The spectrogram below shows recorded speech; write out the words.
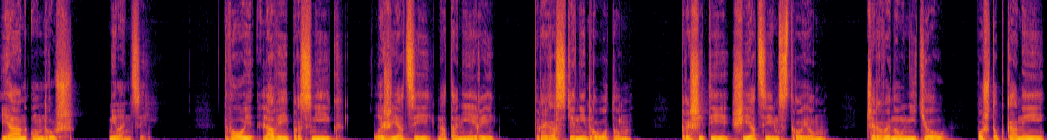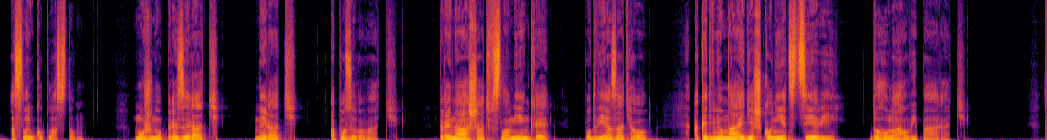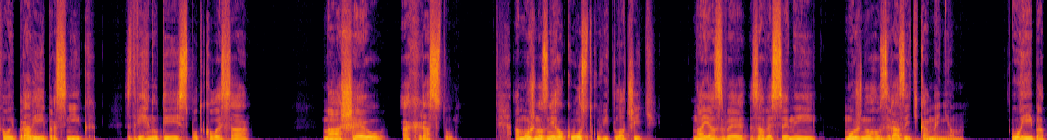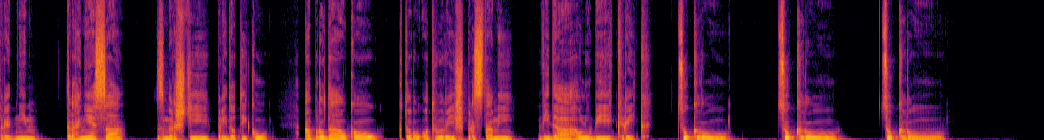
Ján Ondruš, milenci. Tvoj ľavý prsník, ležiaci na tanieri, prerastený drôtom, prešitý šijacím strojom, červenou niťou, poštopkaný a slevkoplastom. Možno prezerať, merať a pozorovať. Prenášať v slamienke, podviazať ho a keď v ňom nájdeš koniec cievy, doholá ho vypárať. Tvoj pravý prsník, zdvihnutý spod kolesa, má šev a chrastu. A možno z neho kôstku vytlačiť, na jazve zavesený, možno ho zraziť kameňom. Uhýba pred ním, trhne sa, zmrští pri dotyku a brodávkou, ktorú otvoríš prstami, vydá holubý krik. Cukru, cukru, cukru.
